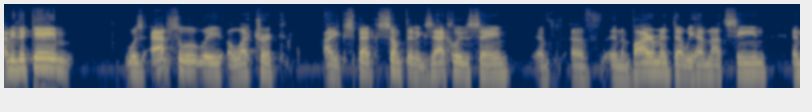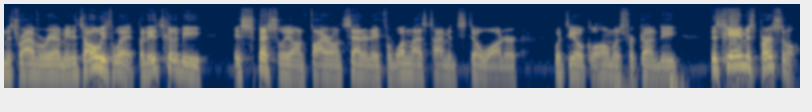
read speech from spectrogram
I mean, that game was absolutely electric. I expect something exactly the same of, of an environment that we have not seen in this rivalry. I mean, it's always lit, but it's going to be especially on fire on Saturday for one last time in Stillwater with the Oklahomas for Gundy. This game is personal.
